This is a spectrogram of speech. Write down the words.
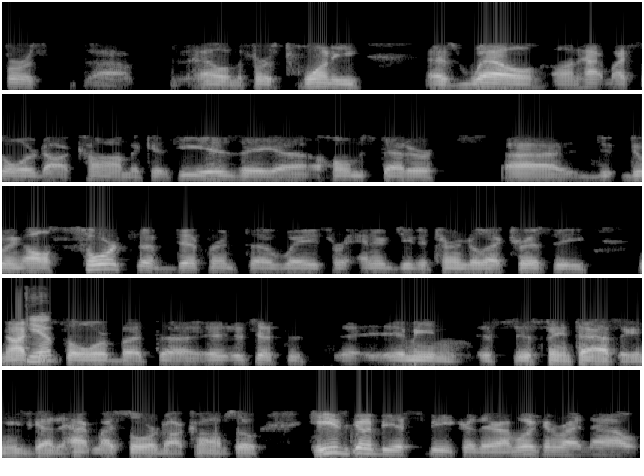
first, uh, hell, in the first 20 as well on hackmysolar.com because he is a, uh, a homesteader uh, d- doing all sorts of different uh, ways for energy to turn to electricity, not yep. just solar, but uh, it, it's just, it's, I mean, it's just fantastic. And he's got hackmysolar.com. So he's going to be a speaker there. I'm looking right now.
